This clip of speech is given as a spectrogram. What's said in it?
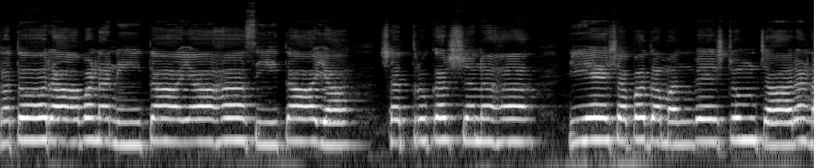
తతో రావణనీతాయా సీతాయ శత్రుకర్షణ ఇయేష పదమన్వేష్టం చారణ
